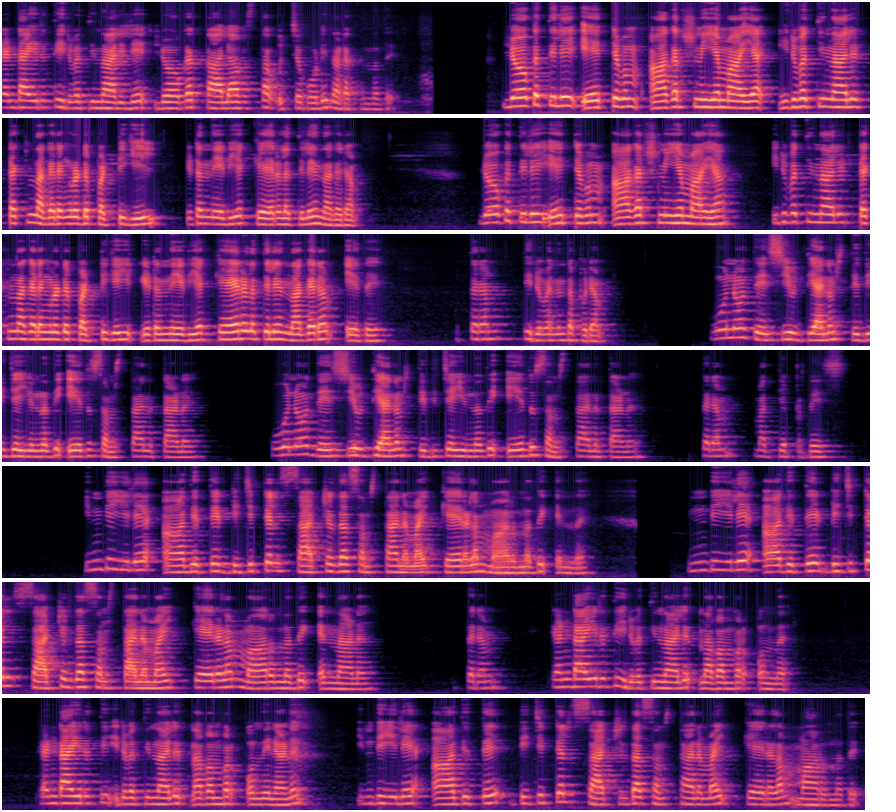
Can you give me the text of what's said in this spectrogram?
രണ്ടായിരത്തി ഇരുപത്തിനാലിലെ ലോക കാലാവസ്ഥ ഉച്ചകോടി നടക്കുന്നത്. ലോകത്തിലെ ഏറ്റവും ആകർഷണീയമായ ഇരുപത്തിനാല് ടെക് നഗരങ്ങളുടെ പട്ടികയിൽ ഇടം നേടിയ കേരളത്തിലെ നഗരം. ലോകത്തിലെ ഏറ്റവും ആകർഷണീയമായ ഇരുപത്തിനാല് ടെക് നഗരങ്ങളുടെ പട്ടികയിൽ ഇടം നേടിയ കേരളത്തിലെ നഗരം ഏത്? ഉത്തരം തിരുവനന്തപുരം. കൂനോ ദേശീയോദ്യാനം സ്ഥിതി ചെയ്യുന്നത് ഏത് സംസ്ഥാനത്താണ്? കൂനോ ദേശീയോദ്യാനം സ്ഥിതി ചെയ്യുന്നത് ഏതു സംസ്ഥാനത്താണ്? ഉത്തരം മധ്യപ്രദേശ്. ഇന്ത്യയിലെ ആദ്യത്തെ ഡിജിറ്റൽ സാക്ഷരതാ സംസ്ഥാനമായി കേരളം മാറുന്നത് എന്ന്. ഇന്ത്യയിലെ ആദ്യത്തെ ഡിജിറ്റൽ സാക്ഷരതാ സംസ്ഥാനമായി കേരളം മാറുന്നത് എന്നാണ്? ഉത്തരം രണ്ടായിരത്തി ഇരുപത്തിനാല് നവംബർ ഒന്ന്. രണ്ടായിരത്തി ഇരുപത്തിനാല് നവംബർ ഒന്നിനാണ് ഇന്ത്യയിലെ ആദ്യത്തെ ഡിജിറ്റൽ സാക്ഷരതാ സംസ്ഥാനമായി കേരളം മാറുന്നത്.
